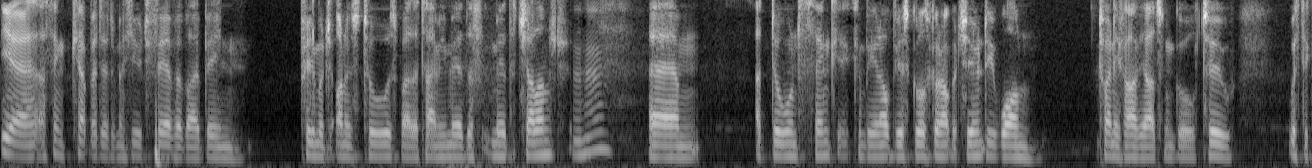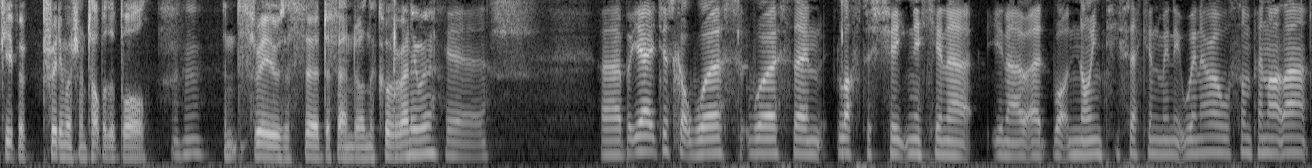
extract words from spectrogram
Yeah, I think Kepa did him a huge favour by being pretty much on his toes by the time he made the made the challenge. Mm-hmm. Um, I don't think it can be an obvious goal scoring opportunity. One, 25 yards from goal. Two, with the keeper pretty much on top of the ball. Mm-hmm. And three, was a third defender on the cover anyway. Yeah. Uh, but yeah, it just got worse, worse than Loftus Cheek nicking at you know at what 92nd minute winner or something like that.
